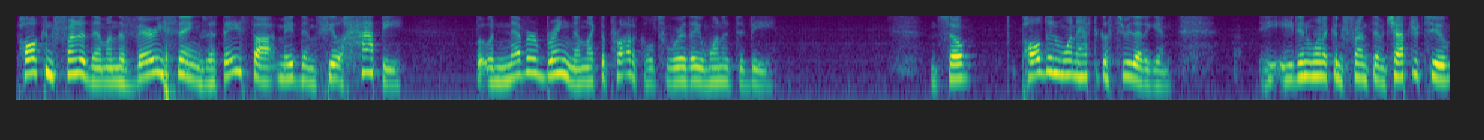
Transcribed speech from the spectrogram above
Paul confronted them on the very things that they thought made them feel happy, but would never bring them, like the prodigal, to where they wanted to be. And so, Paul didn't want to have to go through that again. He, he didn't want to confront them. Chapter 2,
